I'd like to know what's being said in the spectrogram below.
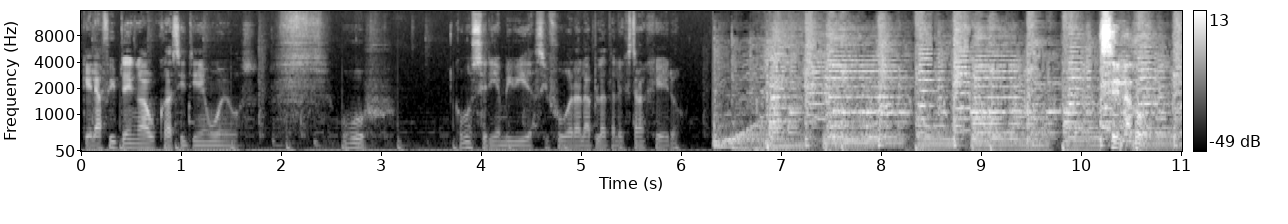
Que la FIP tenga a buscar si tiene huevos. Uf, ¿cómo sería mi vida si fugara la plata al extranjero? Senador.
